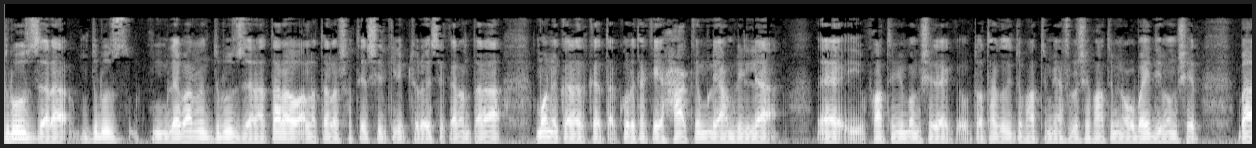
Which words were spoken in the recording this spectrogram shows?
দ্রুজ যারা দ্রুজ লেবানের দ্রুজ যারা, তারাও আল্লাহ তালার সাথে সিরকি লিপ্ত রয়েছে, কারণ তারা মনে করে থাকে হাকিমলে আমরিল্লা ফাতিমি বংশের এক তথাকথিত ফাতিমি, আসলে সে ফাতিমিন ওবায়দি বংশের বা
